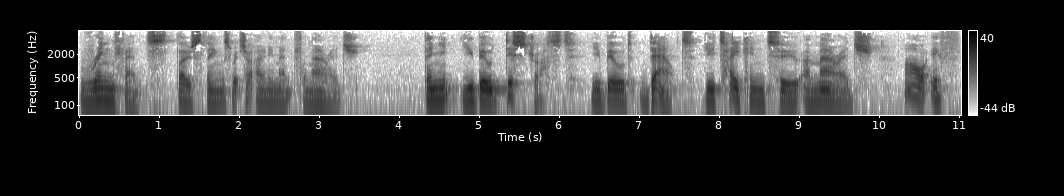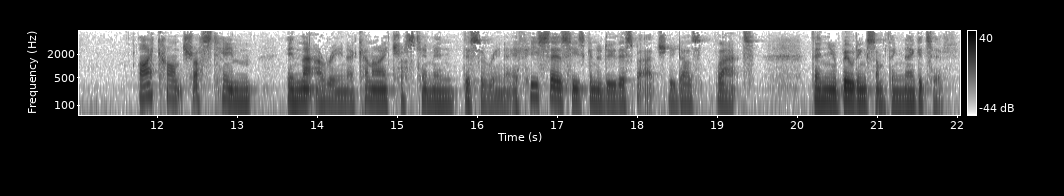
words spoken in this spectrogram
ring fence those things which are only meant for marriage, then you, you build distrust, you build doubt, you take into a marriage, oh, if I can't trust him in that arena, can I trust him in this arena? If he says he's going to do this but actually does that, then you're building something negative.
